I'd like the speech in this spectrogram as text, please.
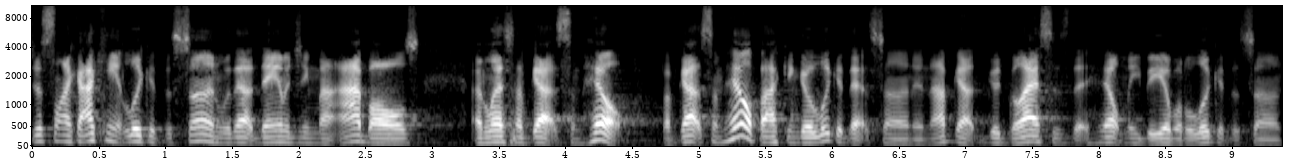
Just like I can't look at the sun without damaging my eyeballs unless I've got some help. If I've got some help, I can go look at that sun, and I've got good glasses that help me be able to look at the sun.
